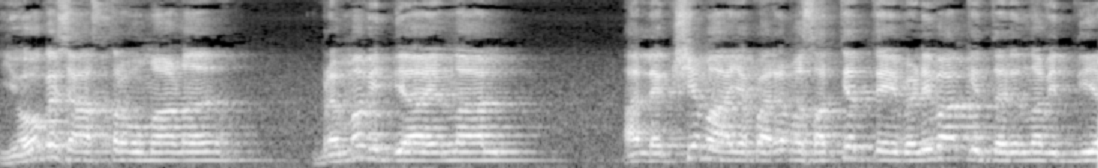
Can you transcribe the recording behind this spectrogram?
യോഗശാസ്ത്രവുമാണ്. ബ്രഹ്മവിദ്യ എന്നാൽ ആ ലക്ഷ്യമായ പരമസത്യത്തെ വെളിവാക്കി തരുന്ന വിദ്യ.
